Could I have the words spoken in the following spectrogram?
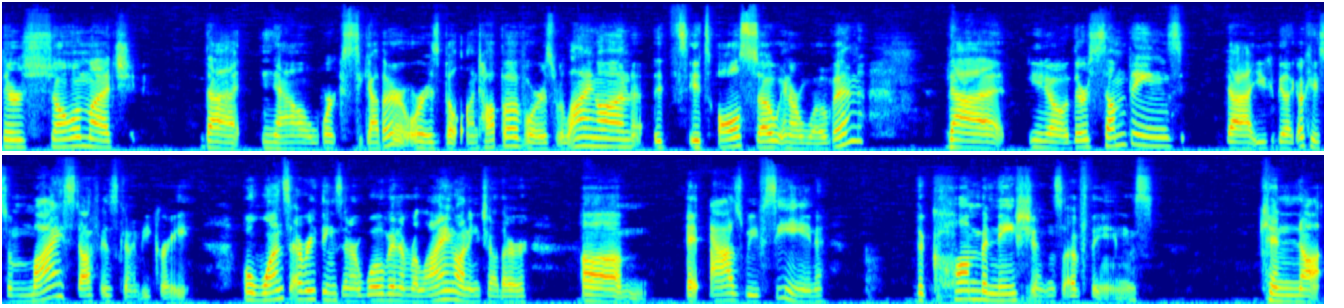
there's so much that now works together or is built on top of or is relying on. It's it's all so interwoven that you know there's some things that you could be like okay so my stuff is going to be great but once everything's interwoven and relying on each other um it, as we've seen the combinations of things cannot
